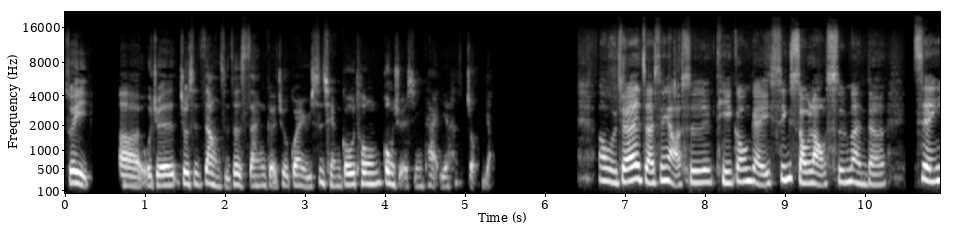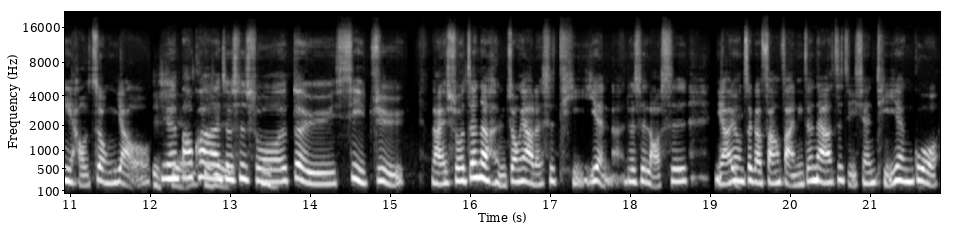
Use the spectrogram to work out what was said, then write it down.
所以，呃，我觉得就是这样子，这三个就关于事前沟通、共学心态也很重要。哦，我觉得哲新老师提供给新手老师们的建议好重要哦，因为包括就是说，对于戏剧。来说，真的很重要的是体验呐，就是老师你要用这个方法，你真的要自己先体验过，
